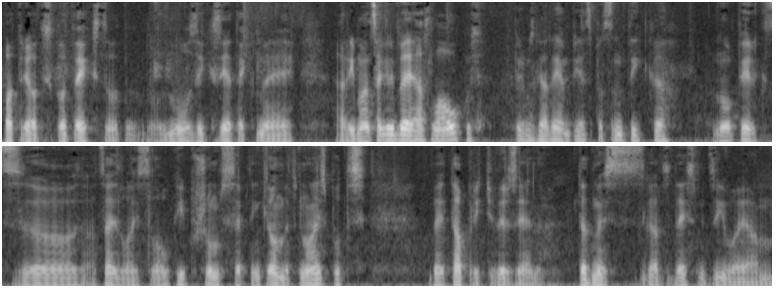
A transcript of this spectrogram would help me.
patriotisko tekstu un mūzikas ietekmē arī man sagribējās laukus. Pirms gadiem 15 tika nopirkts tāds aizlaists lauka īpašums, 7 km no aizputes, bet apriņķu virzienā. Tad mēs gadus desmit dzīvojām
